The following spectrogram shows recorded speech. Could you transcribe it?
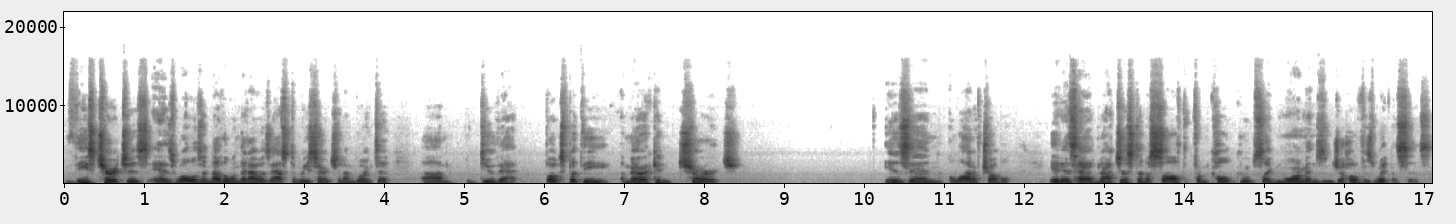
these churches, as well as another one that I was asked to research, and I'm going to um, do that, folks. But the American church is in a lot of trouble. It has had not just an assault from cult groups like Mormons and Jehovah's Witnesses,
